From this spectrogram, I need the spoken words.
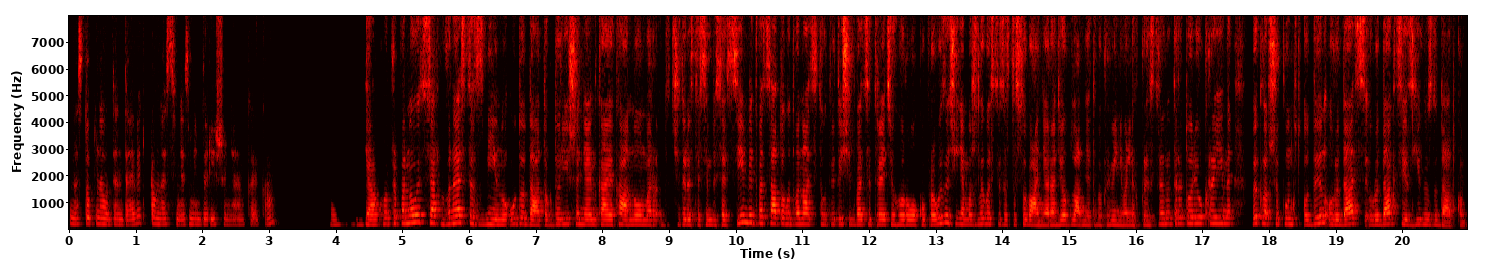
Наступне 1.9 про внесення змін до рішення НКК. Дякую. Пропонується внести зміну у додаток до рішення НКК номер 477 від 20.12.2023 року про визначення можливості застосування радіообладнання та випромінювальних пристроїв на території України, виклавши пункт 1 у редакції, у редакції згідно з додатком.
